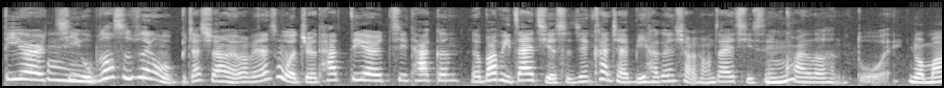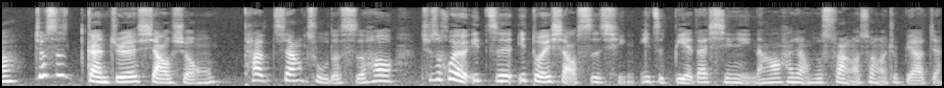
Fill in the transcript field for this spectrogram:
第二季、嗯我不知道是不是因为我比较喜欢刘芭比，但是我觉得他第二季他跟刘芭比在一起的时间看起来比他跟小熊在一起时间嗯快乐很多诶、有吗？就是感觉小熊他相处的时候，就是会有一只一堆小事情一直憋在心里，然后他想说算了算了就不要讲。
